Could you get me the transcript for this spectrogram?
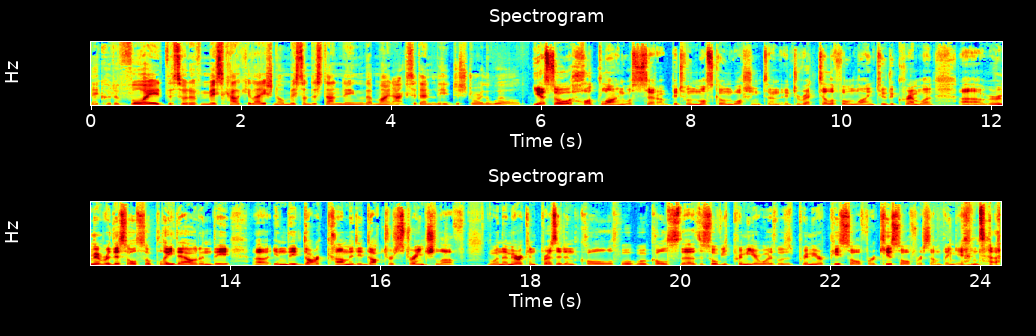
they could avoid the sort of miscalculation or misunderstanding that might accidentally destroy the world. Yeah, so a hotline was set up between Moscow and Washington, a direct telephone line to the Kremlin. Uh, remember, this also played out in the uh, in the dark comedy Doctor Strangelove, when the American president calls what, what calls uh, the Soviet premier what was it, Premier Pissoff or Kissoff or something, and uh,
